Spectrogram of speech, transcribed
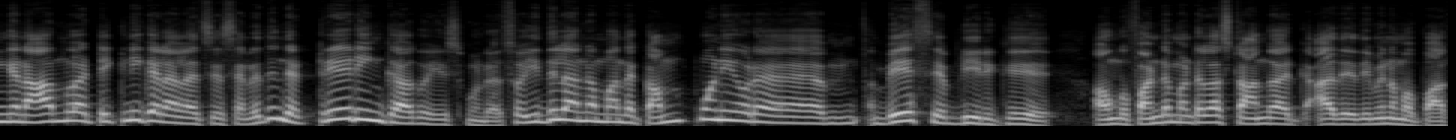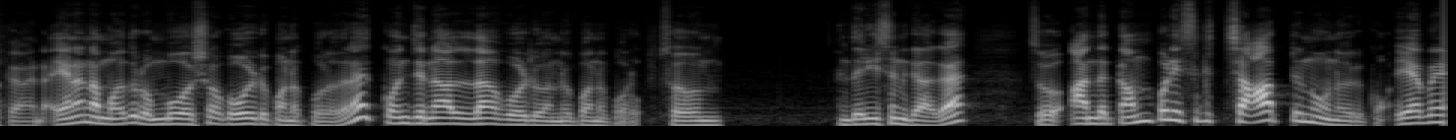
இங்கே நார்மலாக டெக்னிக்கல் அனாலிசிஸ்ன்றது இந்த ட்ரேடிங்காக யூஸ் பண்ணுறது ஸோ இதில் நம்ம அந்த கம்பெனியோட பேஸ் எப்படி இருக்குது அவங்க ஃபண்டமெண்டலாக ஸ்ட்ராங்காக இருக்குது அது எதுவுமே நம்ம பார்க்க வேண்டாம். ஏன்னா நம்ம வந்து ரொம்ப வருஷம் ஹோல்டு பண்ண போகிறதுல கொஞ்ச நாள் தான் ஹோல்டு வந்து பண்ண போகிறோம் ஸோ இந்த ரீசனுக்காக ஸோ அந்த கம்பெனிஸுக்கு சார்ட்டுன்னு ஒன்று இருக்கும். எப்போ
